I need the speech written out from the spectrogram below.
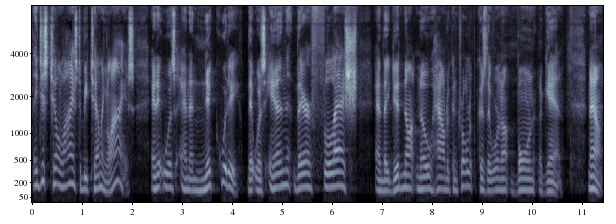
They just tell lies to be telling lies. And it was an iniquity that was in their flesh, and they did not know how to control it because they were not born again. Now,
